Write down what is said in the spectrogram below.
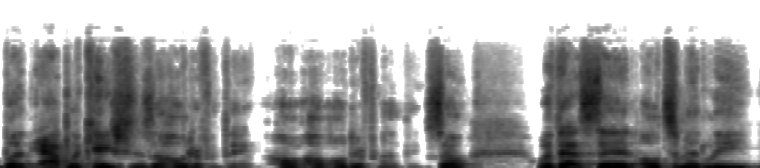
but application is a whole different thing, whole, whole, whole different other thing. So, with that said, ultimately,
